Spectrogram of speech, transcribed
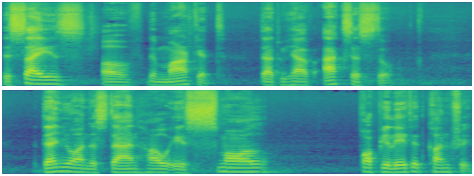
the size of the market that we have access to, then you understand how a small populated country,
